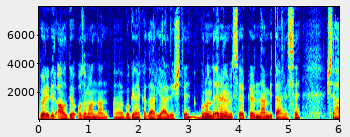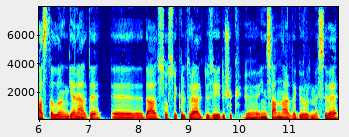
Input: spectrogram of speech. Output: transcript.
böyle bir algı o zamandan e, bugüne kadar yerleşti. Bunun da en önemli sebeplerinden bir tanesi işte hastalığın genelde e, daha sosyokültürel düzeyi düşük e, insanlarda görülmesi ve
